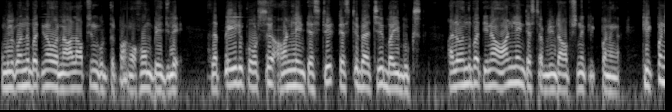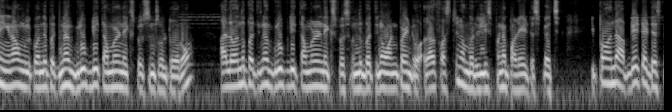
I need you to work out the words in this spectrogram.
உங்களுக்கு வந்து பார்த்தீங்கன்னா ஒரு நாலு ஆப்ஷன் கொடுத்துருப்பாங்க ஹோம் பேஜ்லேயே அதில் paid course online test test batch buy books அதில் வந்து பார்த்தீங்கன்னா ஆன்லைன் டெஸ்ட் அப்படின்ற ஆப்ஷனை கிளிக் பண்ணுங்கள் கிளிக் பண்ணிங்கன்னா உங்களுக்கு வந்து பார்த்தீங்கன்னா குரூப் டி தமிழ் எக்ஸ்பிரஸ்னு சொல்லிட்டு வரும். அதில் வந்து பார்த்தீங்கன்னா குரூப் டி தமிழ் எக்ஸ்பிரஸ் வந்து பார்த்தீங்கன்னா ஒன் பாயிண்ட் டூ அதாவது ஃபஸ்ட்டு நம்ம ரிலீஸ் பண்ண பழைய டெஸ்ட் பேட்ச் இப்போ வந்து அப்டேட்டட் டெஸ்ட்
